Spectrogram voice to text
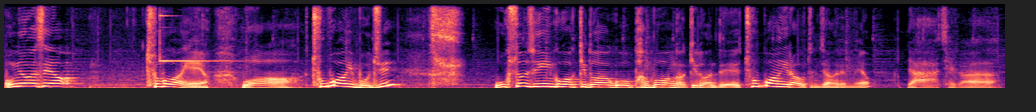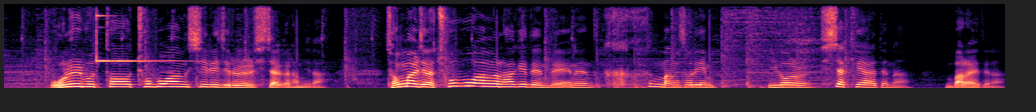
안녕하세요. 초보왕이에요. 와 초보왕이 뭐지? 옥선생인 것 같기도 하고 방법왕 같기도 한데 초보왕이라고 등장을 했네요. 야 제가 오늘부터 초보왕 시리즈를 시작을 합니다. 정말 제가 초보왕을 하게 된 데에는 큰 망설임 이걸 시작해야 되나 말아야 되나.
